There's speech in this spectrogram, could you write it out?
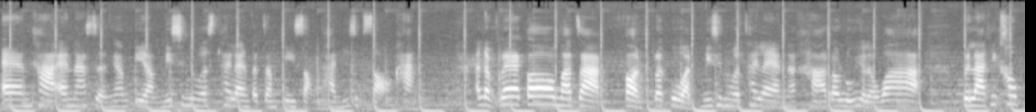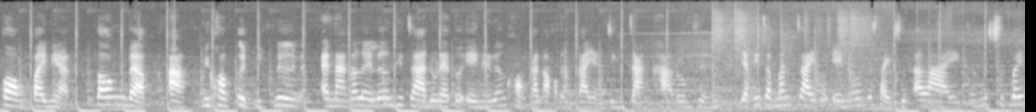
แอนค่ะแอนนาเสืองามเปี่ยม Miss Universe Thailand ประจำปี 2022 ค่ะ อันดับแรกก็มาจากก่อนประกวด Miss Universe Thailand นะคะ เรารู้อยู่แล้วว่าเวลาที่เข้ากองไปเนี่ยต้องแบบอะมีความอึดนิดนึงแอนนาก็เลยเริ่มที่จะดูแลตัวเองในเรื่องของการออกกำลังกายอย่างจริงจังค่ะ รวมถึงอยากที่จะมั่นใจตัวเองไม่ว่าจะใส่ชุดอะไรทั้งชุดว่าย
